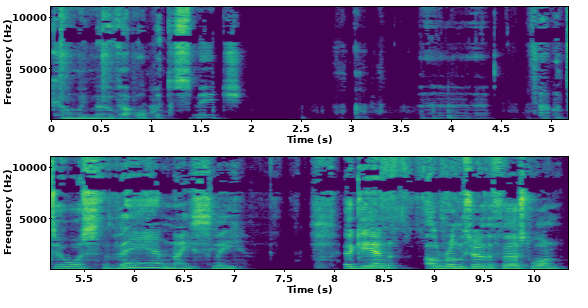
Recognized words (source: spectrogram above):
Can we move that up a smidge? Uh, that'll do us there nicely. Again, I'll run through the first one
